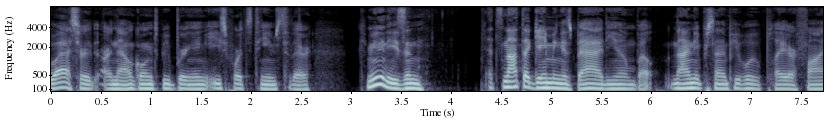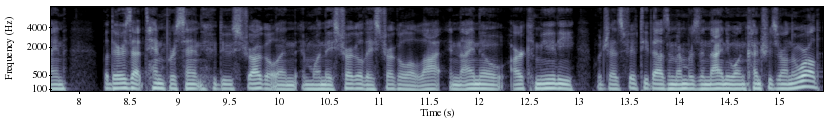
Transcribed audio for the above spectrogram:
US are, are now going to be bringing esports teams to their communities. And it's not that gaming is bad, you know, about 90% of people who play are fine, but there is that 10% who do struggle. And, and when they struggle, they struggle a lot. And I know our community, which has 50,000 members in 91 countries around the world,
